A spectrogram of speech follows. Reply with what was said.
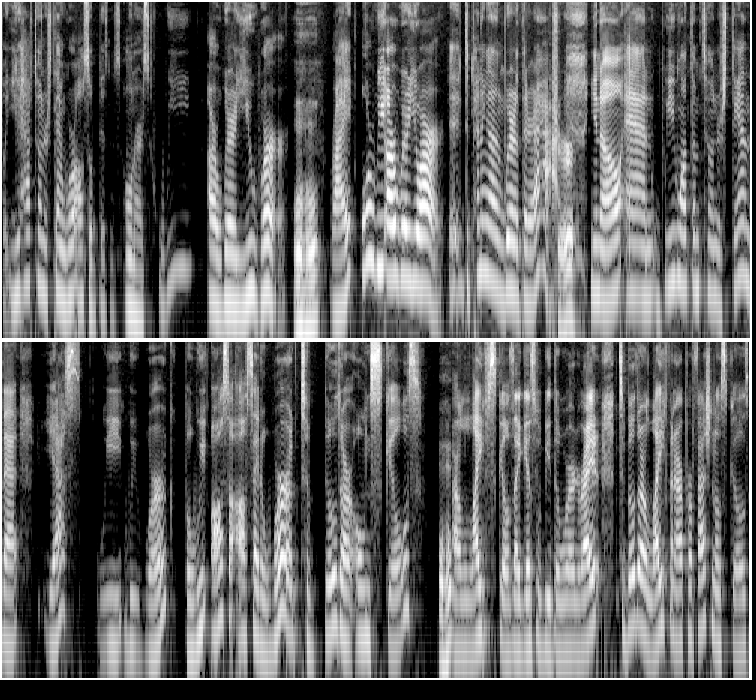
but you have to understand we're also business owners. We are where you were, Mm-hmm. right? Or we are where you are, depending on where they're at Sure. you know and we want them to understand that yes we we work but we also outside of work to build our own skills our life skills i guess would be the word right to build our life and our professional skills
